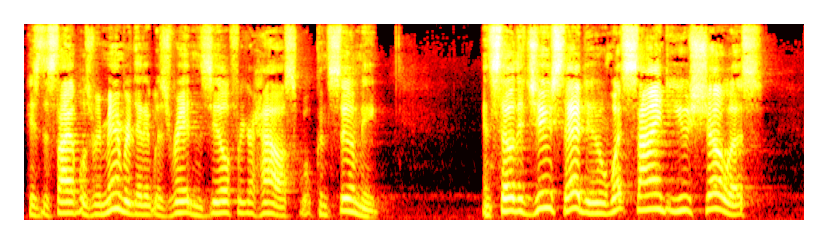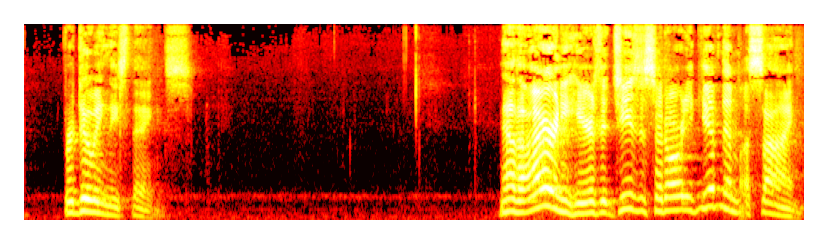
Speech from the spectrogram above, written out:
His disciples remembered that it was written, Zeal for your house will consume me. And so the Jews said to him, What sign do you show us for doing these things? Now, the irony here is that Jesus had already given them a sign.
